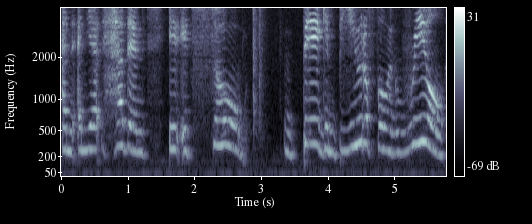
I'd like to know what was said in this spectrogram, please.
and, and yet heaven, it, it's so big and beautiful and real.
